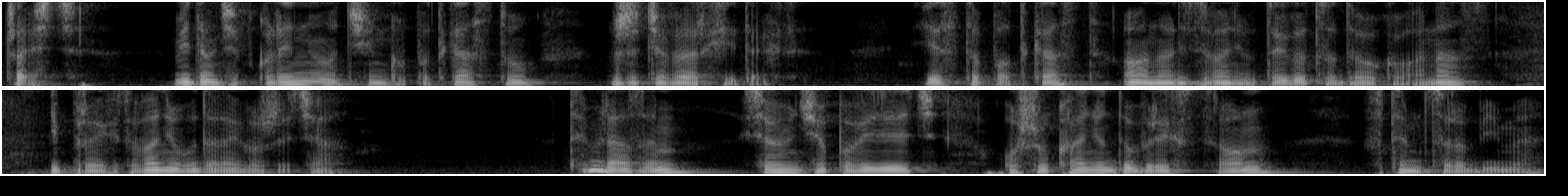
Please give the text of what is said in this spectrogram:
Cześć, witam Cię w kolejnym odcinku podcastu Życiowy Architekt. Jest to podcast o analizowaniu tego, co dookoła nas i projektowaniu udanego życia. Tym razem chciałbym Ci opowiedzieć o szukaniu dobrych stron w tym, co robimy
